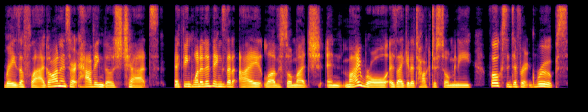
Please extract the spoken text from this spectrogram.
raise a flag on and start having those chats. I think one of the things that I love so much in my role is I get to talk to so many folks in different groups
